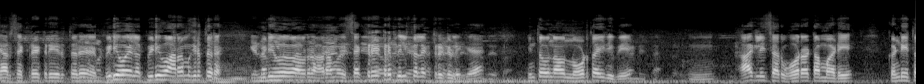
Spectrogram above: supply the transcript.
ಯಾರು ಸೆಕ್ರೆಟರಿ ಇರ್ತಾರೆ? ಪಿ ಡಿ ಒ ಇಲ್ಲ ಪಿ ಡಿ ಒ ಆರಾಮಾಗಿರ್ತಾರೆ. ಪಿ ಡಿ ಒ ಅವರು ಆರಾಮಾಗಿ ಸೆಕ್ರೆಟರಿ ಬಿಲ್ ಕಲೆಕ್ಟರ್ಗಳಿಗೆ ಇಂಥವು ನಾವು ನೋಡ್ತಾ ಇದ್ದೀವಿ ಆಗಲಿ ಸರ್ ಹೋರಾಟ ಮಾಡಿ. ಖಂಡಿತ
